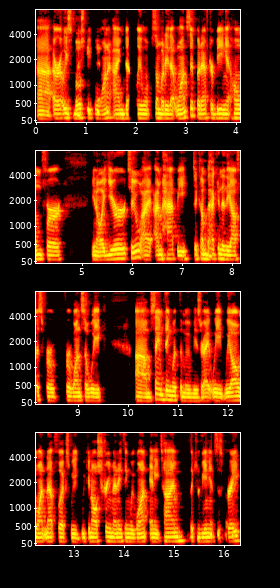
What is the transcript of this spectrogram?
uh, or at least most people want it. I'm definitely somebody that wants it, but after being at home for you know a year or two, I, I'm happy to come back into the office for for once a week. Um, same thing with the movies, right? We we all want Netflix. We we can all stream anything we want anytime. The convenience is great.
